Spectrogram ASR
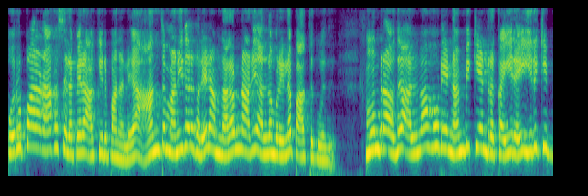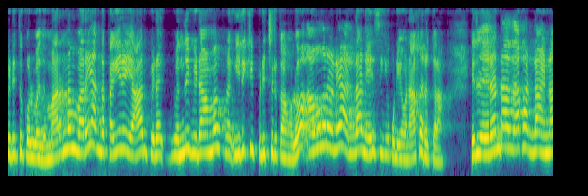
பொறுப்பாளனாக சில பேர் ஆக்கியிருப்பான் இல்லையா? அந்த மனிதர்களை நாம் நலம் நாடி நல்ல முறையில் பார்த்துக்குவது. மூன்றாவது அல்லாஹுடைய நம்பிக்கை என்ற கயிறை இறுக்கி பிடித்துக் கொள்வது. மரணம் வரை அந்த கயிறை யார் பிட வந்து விடாம இறுக்கி பிடிச்சிருக்காங்களோ அவங்களே அல்லாஹ் நேசிக்கக்கூடியவனாக இருக்கிறான். இதுல இரண்டாவதாக அல்லாஹ் என்ன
